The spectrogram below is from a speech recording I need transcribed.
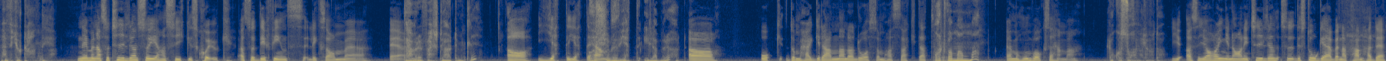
Varför gjorde han det? Nej men alltså tydligen så är han psykiskt sjuk. Alltså det finns liksom, eh, Det eh, här var det värsta jag hört i mitt liv. ja jätte Usch, jag blev jättehemskt. jätteilla berörd. Ja, och de här grannarna då som har sagt att, Vart var mamman? ja men hon var också hemma. Låg och sov eller vadå? Alltså jag har ingen aning. Tydligen, så det stod även att han hade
